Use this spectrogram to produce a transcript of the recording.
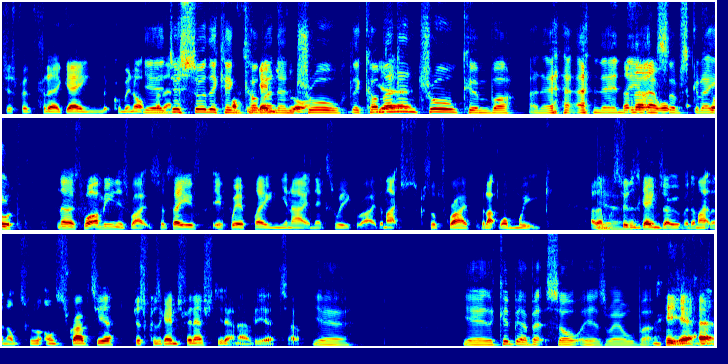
just for, for their game that coming up. Yeah, just so they can come in and troll. They come yeah. in and troll Coomber, and then and then no, they no, no, unsubscribe. Well, so, no, it's what I mean is right. So say if, if we're playing United next week, right, they might subscribe for that one week, and then yeah. as soon as the game's over, they might then unsubscribe to you just because the game's finished. You don't know, do you? So yeah, yeah, they could be a bit salty as well, but yeah,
